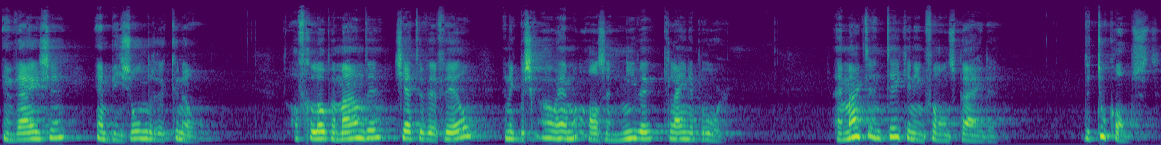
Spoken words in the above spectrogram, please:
Een wijze en bijzondere knul. De afgelopen maanden chatten we veel en ik beschouw hem als een nieuwe kleine broer. Hij maakte een tekening van ons beiden. De toekomst.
